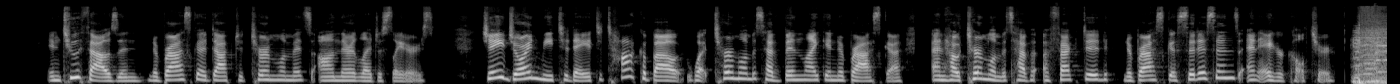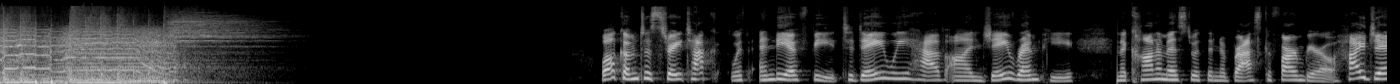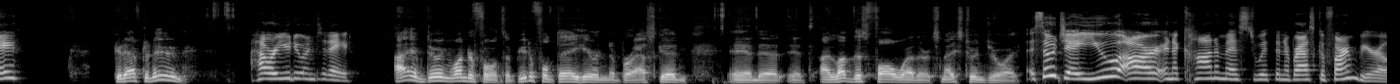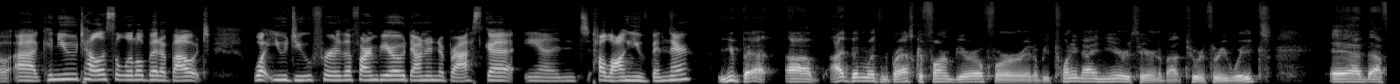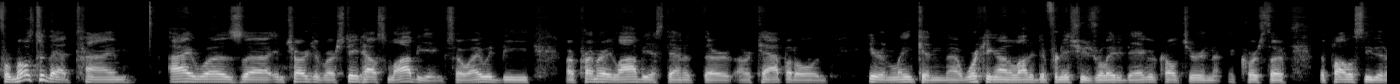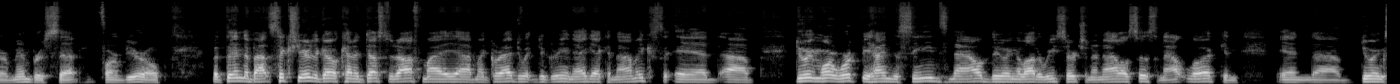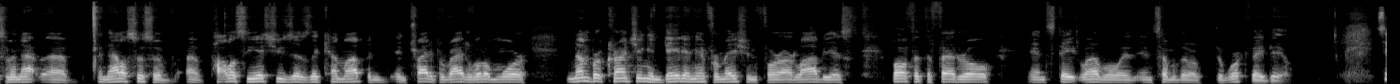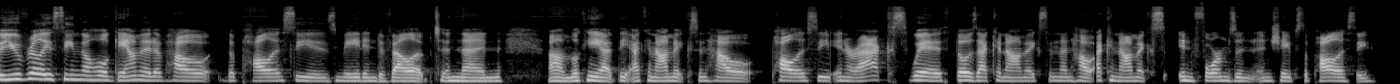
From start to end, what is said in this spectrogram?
In 2000, Nebraska adopted term limits on their legislators. Jay joined me today to talk about what term limits have been like in Nebraska and how term limits have affected Nebraska citizens and agriculture. Welcome to Straight Talk with NDFB. Today we have on Jay Rempe, an economist with the Nebraska Farm Bureau. Hi, Jay. Good afternoon. How are you doing today? I am doing wonderful. It's a beautiful day here in Nebraska, and, and uh, it, I love this fall weather. It's nice to enjoy. So, Jay, you are an economist with the Nebraska Farm Bureau. Uh, can you tell us a little bit about what you do for the Farm Bureau down in Nebraska and how long you've been there? You bet. Uh, I've been with Nebraska Farm Bureau for it'll be 29 years here in about two or three weeks, and uh, for most of that time, I was uh, in charge of our state house lobbying. So I would be our primary lobbyist down at their, our capital and here in Lincoln, uh, working on a lot of different issues related to agriculture and, of course, the the policy that our members set, Farm Bureau. But then about six years ago, kind of dusted off my uh, my graduate degree in ag economics and uh, doing more work behind the scenes now, doing a lot of research and analysis and outlook, and and uh, doing some uh, analysis of, of, policy issues as they come up, and, and try to provide a little more number crunching and data and information for our lobbyists, both at the federal and state level, in, in some of the, the work they do. So you've really seen the whole gamut of how the policy is made and developed, and then um, looking at the economics and how policy interacts with those economics and then how economics informs and, and shapes the policy.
